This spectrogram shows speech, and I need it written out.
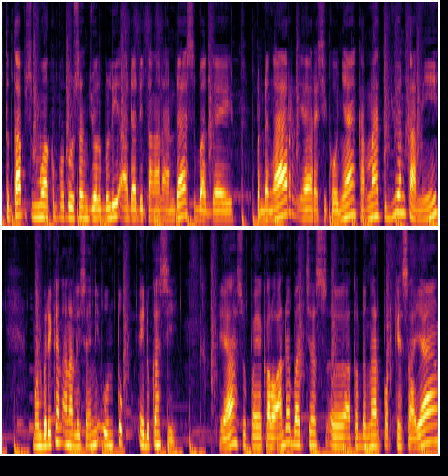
tetap semua keputusan jual beli ada di tangan Anda sebagai pendengar ya resikonya karena tujuan kami memberikan analisa ini untuk edukasi. Ya supaya kalau Anda baca uh, atau dengar podcast saya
